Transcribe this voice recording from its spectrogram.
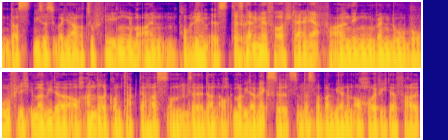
dass dieses über Jahre zu pflegen immer ein Problem ist. Das kann ich mir vorstellen, ja. Vor allen Dingen, wenn du beruflich immer wieder auch andere Kontakte hast und mhm. äh, dann auch immer wieder wechselst. Und das war bei mir nun auch häufig der Fall.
